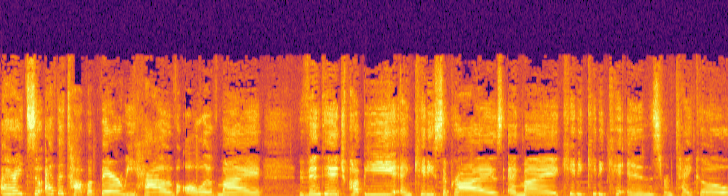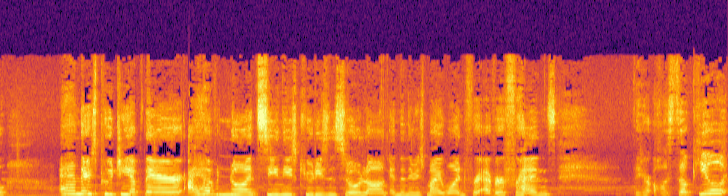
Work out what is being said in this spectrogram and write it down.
All right, so at the top up there, we have all of my vintage puppy and kitty surprise and my kitty kitty kittens from Tyco. And there's Poochie up there. I have not seen these cuties in so long. And then there's my one forever friends. They're all so cute.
